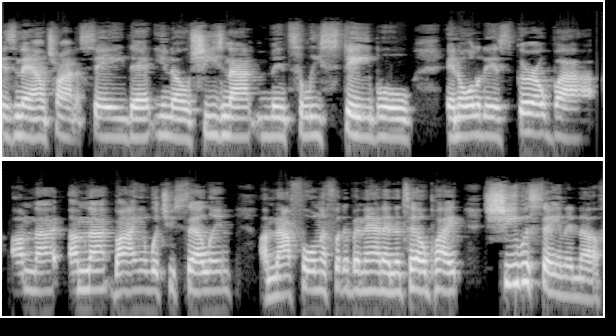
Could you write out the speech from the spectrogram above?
is now trying to say that, you know, she's not mentally stable and all of this. Girl, bye. I'm not I'm not buying what you're selling. I'm not falling for the banana in the tailpipe. She was saying enough.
